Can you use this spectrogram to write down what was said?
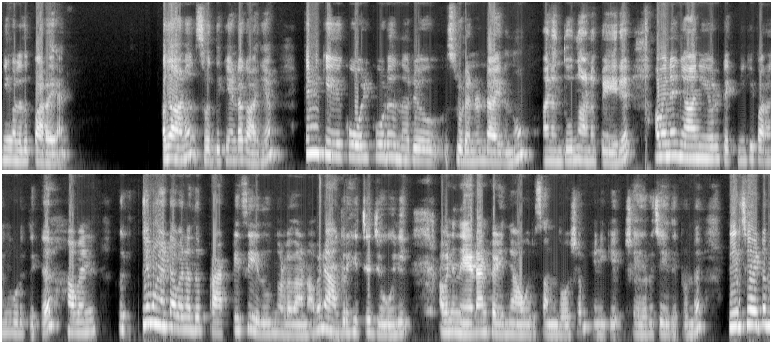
നിങ്ങളത് പറയാൻ. അതാണ് ശ്രദ്ധിക്കേണ്ട കാര്യം. എനിക്ക് കോഴിക്കോട് എന്നൊരു സ്റ്റുഡന്റ് ഉണ്ടായിരുന്നു. അനന്തു എന്നാണ് പേര്. അവന് ഞാൻ ഈ ഒരു ടെക്നിക്ക് പറഞ്ഞു കൊടുത്തിട്ട് അവൻ കൃത്യമായിട്ട് അവൻ അത് പ്രാക്ടീസ് ചെയ്തു എന്നുള്ളതാണ്. അവൻ ആഗ്രഹിച്ച ജോലി അവന് നേടാൻ കഴിഞ്ഞ ആ ഒരു സന്തോഷം എനിക്ക് ഷെയർ ചെയ്തിട്ടുണ്ട്. തീർച്ചയായിട്ടും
